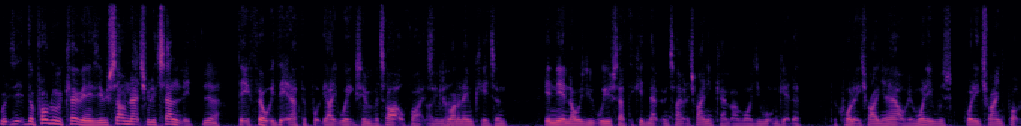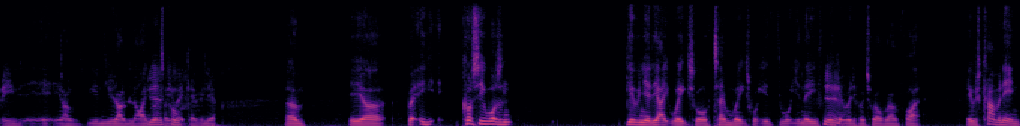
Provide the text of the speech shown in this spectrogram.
The problem with Kevin is he was so naturally talented yeah. that he felt he didn't have to put the eight weeks in for title fights. He was one of them kids, and in the end, I was, we used to have to kidnap him and take him to training camp. Otherwise, you wouldn't get the, the quality training out of him. When he was when he trained properly, you know, you, you know, I Yeah, tell you about Kevin Lear. Um, he, uh, but he, because he wasn't giving you the eight weeks or ten weeks what you what you need Yeah. to get ready for a twelve round fight, he was coming in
